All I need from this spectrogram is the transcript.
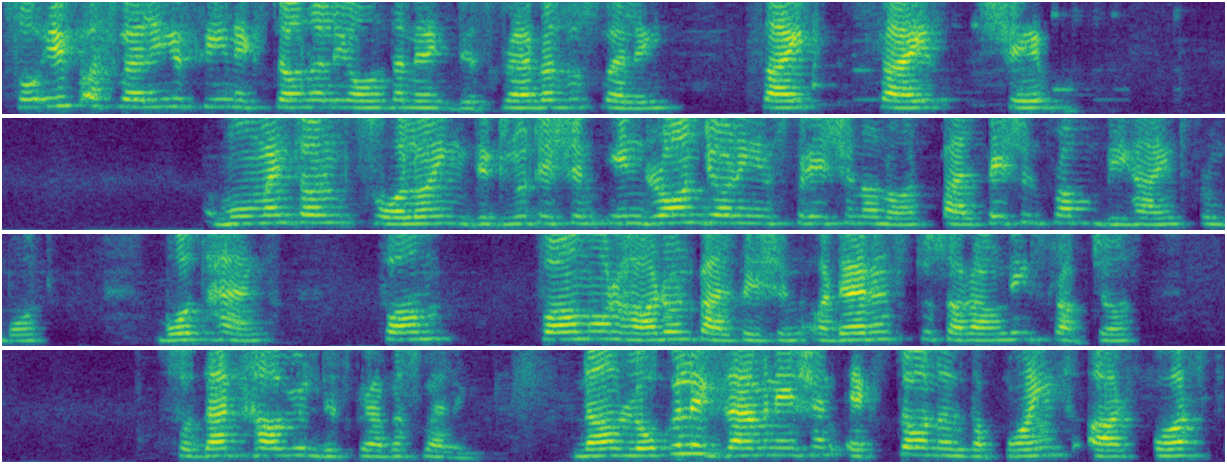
So if a swelling is seen externally on the neck, describe as a swelling, site, size, shape, movement on swallowing, deglutition, indrawn during inspiration or not, palpation from behind from both, both hands, firm, firm or hard on palpation, adherence to surrounding structures, so that's how you'll describe a swelling. Now, local examination, external, the points are first.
